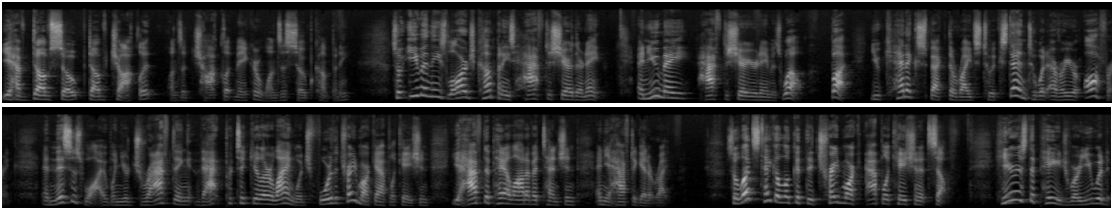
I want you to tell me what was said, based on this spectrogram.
You have Dove Soap, Dove Chocolate, one's a chocolate maker, one's a soap company. So, even these large companies have to share their name. And you may have to share your name as well, but you can expect the rights to extend to whatever you're offering. And this is why, when you're drafting that particular language for the trademark application, you have to pay a lot of attention and you have to get it right. So let's take a look at the trademark application itself. Here is the page where you would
